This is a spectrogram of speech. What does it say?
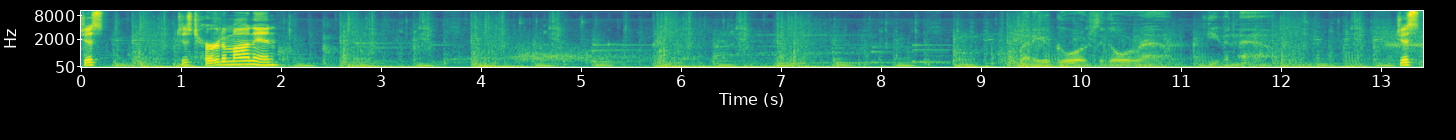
Just, just herd him on in. Plenty of gourds to go around, even now. Just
